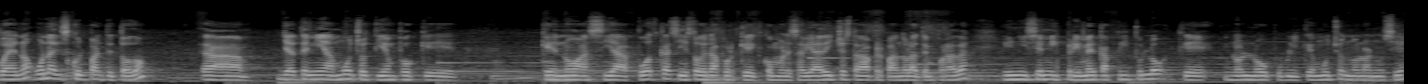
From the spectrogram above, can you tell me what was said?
Bueno, una disculpa ante todo. Ah, ya tenía mucho tiempo que, que no hacía podcast y esto era porque, como les había dicho, estaba preparando la temporada. Inicié mi primer capítulo que no lo publiqué mucho, no lo anuncié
